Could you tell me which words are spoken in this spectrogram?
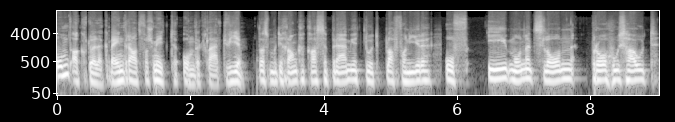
und aktueller Gemeinderat von Schmidt, und erklärt wie. Dass man die Krankenkassenprämie plafonieren auf einen Monatslohn pro Haushalt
